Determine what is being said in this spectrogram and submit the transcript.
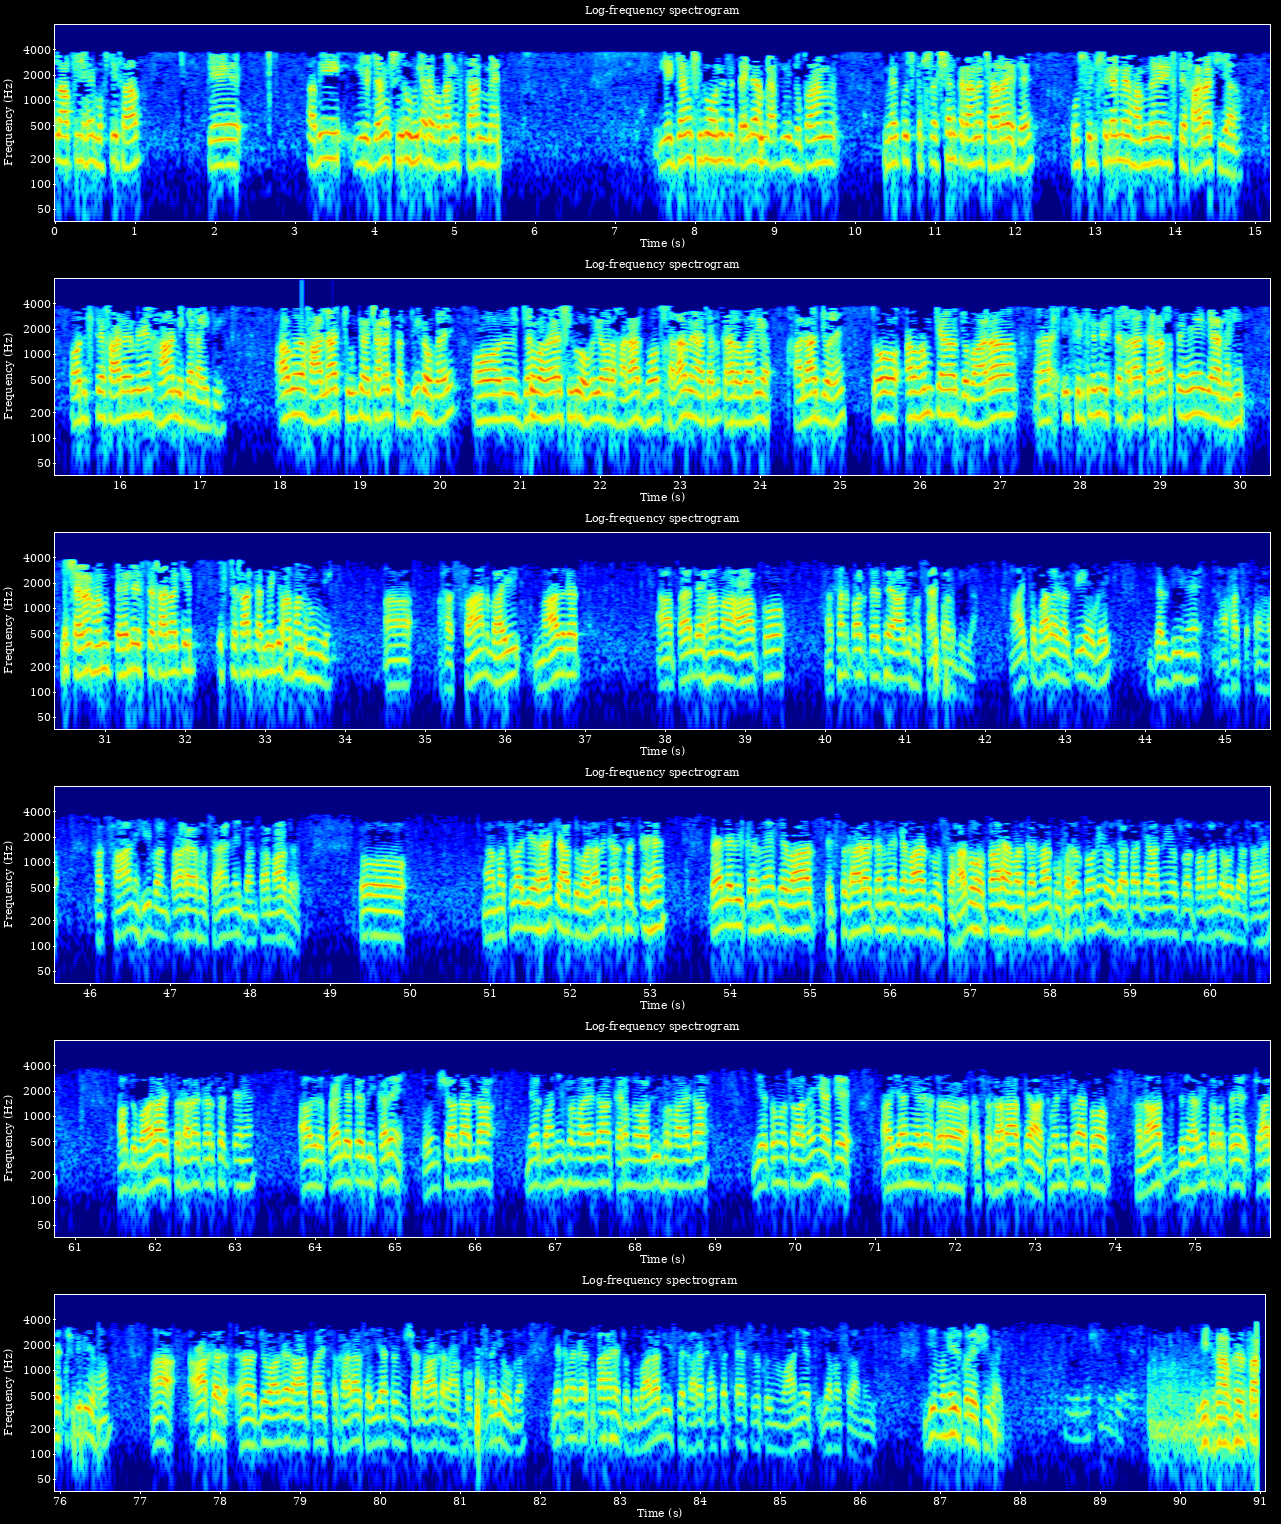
آپ یہ ہے مفتی صاحب، کہ ابھی یہ جنگ شروع ہوئی افغانستان میں۔ یہ جنگ شروع ہونے سے پہلے ہم اپنی دکان میں کچھ کنسٹرکشن کرانا چاہ رہے تھے۔ اس سلسلے میں ہم نے استخارہ کیا اور استخارے میں ہاں نکل آئی تھی۔ اب حالات چونکہ اچانک تبدیل ہو گئے اور جنگ وغیرہ شروع ہو گئی اور حالات بہت خراب ہیں آج کاروباری حالات جو ہیں تو اب ہم کیا دوبارہ اس سلسلے میں استخارہ کرا سکتے ہیں یا نہیں؟ یہ شرح ہم پہلے استخارہ کے استخار کرنے کے پابند ہوں گے؟ حسان بھائی، معذرت پہلے ہم آپ کو حسن پڑھتے تھے، آج حسین پڑھ دیا۔ آج دوبارہ غلطی ہو گئی۔ جلدی میں حسان ہی بنتا ہے، حسین نہیں بنتا، معذرت۔ تو مسئلہ یہ ہے کہ آپ دوبارہ بھی کر سکتے ہیں۔ پہلے بھی کرنے کے بعد، استخارہ کرنے کے بعد مستحب ہوتا ہے، عمل کرنا کو فرض تو نہیں ہو جاتا کہ آدمی اس پر پابند ہو جاتا ہے۔ آپ دوبارہ استخارہ کر سکتے ہیں۔ اگر پہلے پہ بھی کریں تو انشاءاللہ اللہ مہربانی فرمائے گا، کرم نوازی فرمائے گا۔ یہ تو مسئلہ نہیں ہے کہ یعنی اگر استخارہ آپ کے ہاتھ میں نکلا ہے تو اب حالات دنیاوی طور پہ چاہے کچھ بھی ہوں۔ آخر جو اگر آپ کا استخارہ صحیح ہے تو انشاءاللہ آخر آپ کو فائدہ ہی ہوگا۔ لیکن اگر پتا ہے تو دوبارہ بھی استخارہ کر سکتے ہیں اس میں کوئی ممانعت یا مسئلہ نہیں۔ جی منیر قریشی بھائی۔ جی جناب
